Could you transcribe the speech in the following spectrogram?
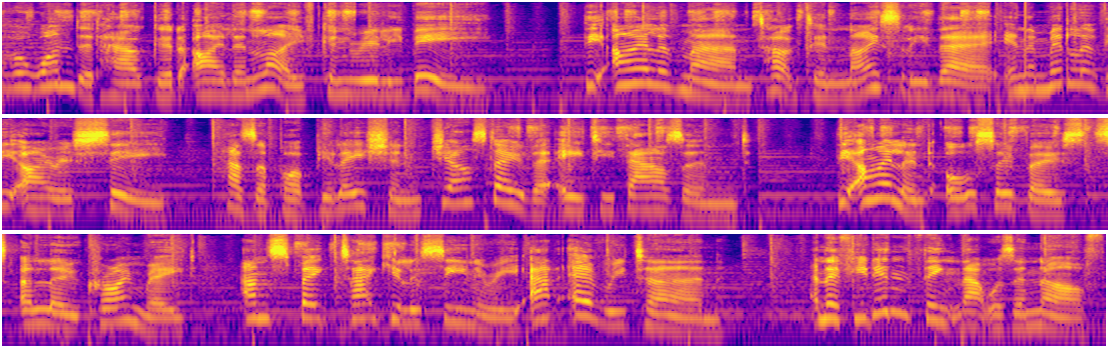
Ever wondered how good island life can really be? The Isle of Man, tucked in nicely there in the middle of the Irish Sea, has a population just over 80,000. The island also boasts a low crime rate and spectacular scenery at every turn. And if you didn't think that was enough,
